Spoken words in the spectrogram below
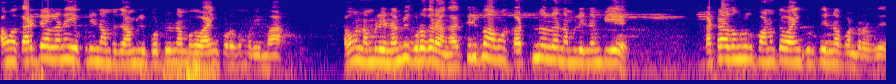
அவங்க கரெக்டாக இல்லைன்னா எப்படி நம்ம ஜாமீன் போட்டு நமக்கு வாங்கி கொடுக்க முடியுமா? அவங்க நம்மளை நம்பி கொடுக்குறாங்க. திருப்பி அவங்க கட்டணும்ல நம்மளை நம்பி. கட்டாதவங்களுக்கு பணத்தை வாங்கி கொடுத்து என்ன பண்ணுறது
